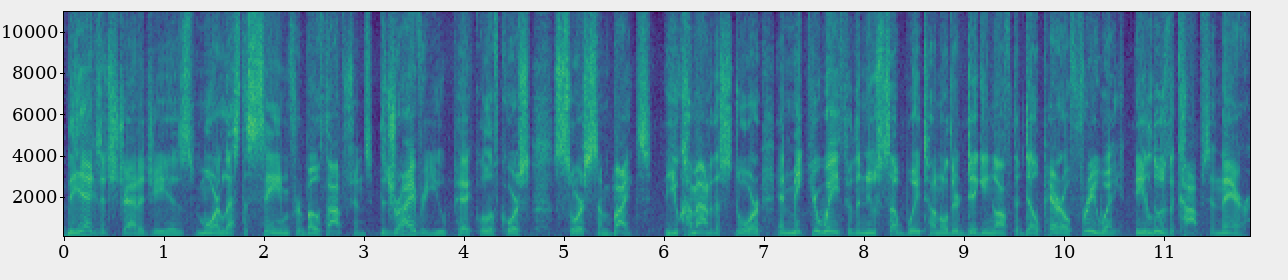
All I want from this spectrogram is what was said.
The exit strategy is more or less the same for both options. The driver you pick will, of course, source some bikes. You come out of the store and make your way through the new subway tunnel they're digging off the Del Perro freeway. You lose the cops in there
